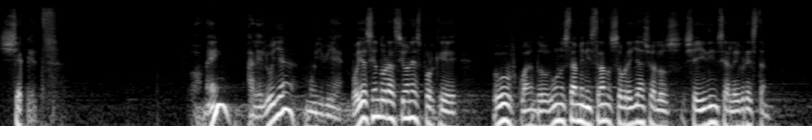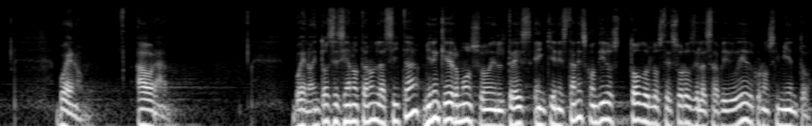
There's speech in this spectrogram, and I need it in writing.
Sheket. Amén. Aleluya. Muy bien. Voy haciendo oraciones porque Uf, cuando uno está ministrando sobre Yahshua, los Sheidim se alebrestan. Bueno, ahora, bueno, entonces ya anotaron la cita. Miren qué hermoso en el 3, en quien están escondidos todos los tesoros de la sabiduría y del conocimiento.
